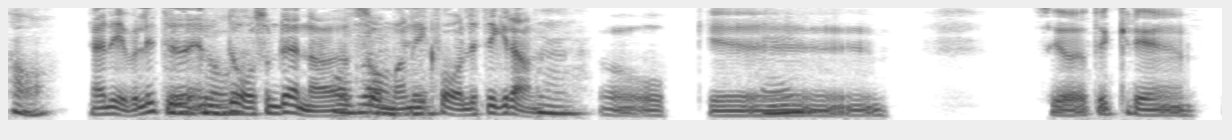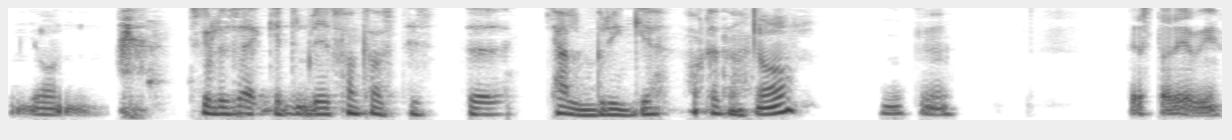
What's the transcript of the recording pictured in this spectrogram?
ja. Ja, det är väl lite är en dag som denna, sommaren är kvar lite grann. Mm. Och, och eh, mm. Så jag tycker det, jag, skulle säkert bli ett fantastiskt eh, kallbrygge av detta. Ja, okay. testa det vid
